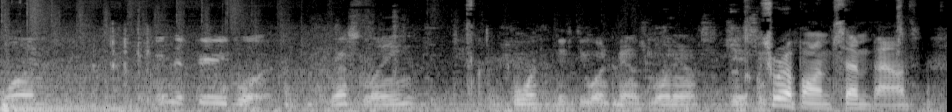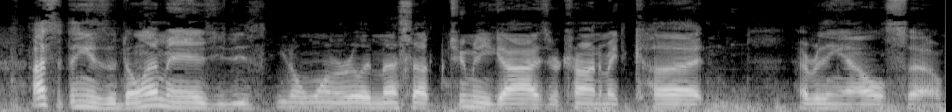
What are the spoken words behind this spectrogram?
one. End of period one. Russ Lane, fourth, 51 pounds, one ounce. Jason So we're up on him seven pounds. That's the thing is the dilemma is you just you don't want to really mess up too many guys that are trying to make the cut and everything else. So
